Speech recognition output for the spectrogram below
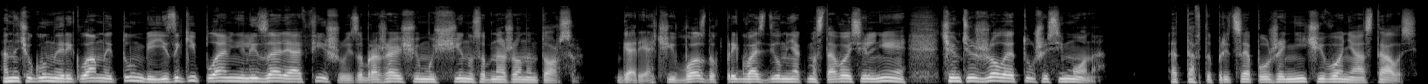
а на чугунной рекламной тумбе языки пламени лизали афишу, изображающую мужчину с обнаженным торсом. Горячий воздух пригвоздил меня к мостовой сильнее, чем тяжелая туша Симона. От автоприцепа уже ничего не осталось.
